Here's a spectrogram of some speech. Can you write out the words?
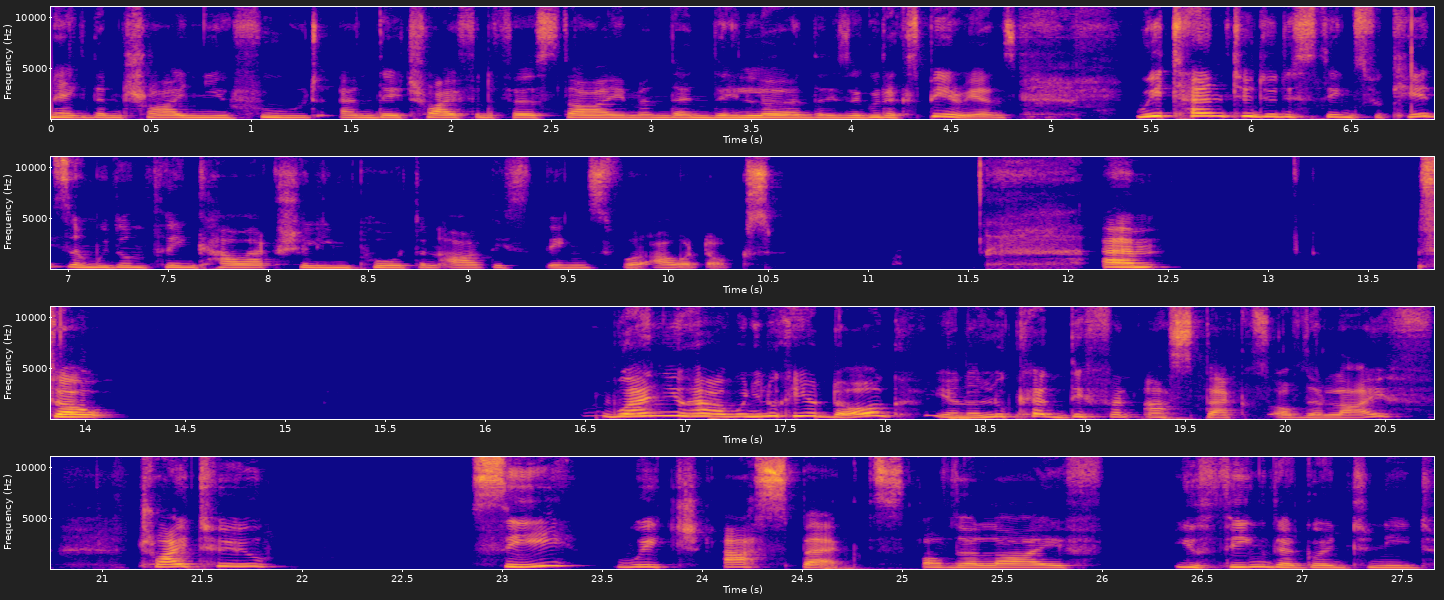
make them try new food and they try for the first time and then they learn that is a good experience. We tend to do these things for kids and we don't think how actually important are these things for our dogs. Um, so when you have when you look at your dog, you know, look at different aspects of their life. Try to see which aspects of their life you think they're going to need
